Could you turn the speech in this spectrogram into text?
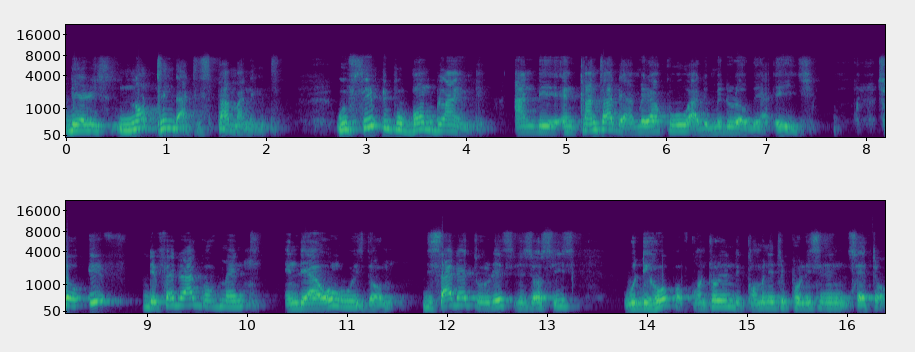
there is nothing that is permanent. We've seen people born blind and they encounter their miracle at the middle of their age. So if the federal government, in their own wisdom, decided to raise resources with the hope of controlling the community policing sector,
